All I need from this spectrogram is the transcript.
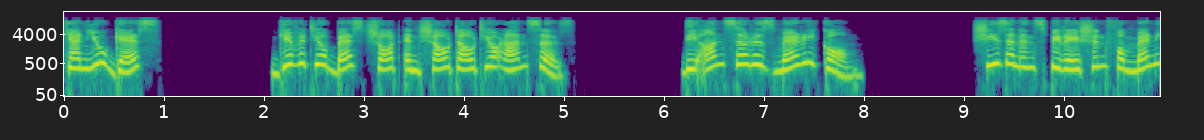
Can you guess? Give it your best shot and shout out your answers. The answer is Mary Kom. She's an inspiration for many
